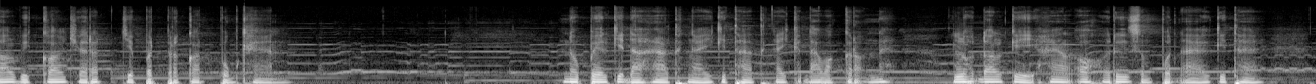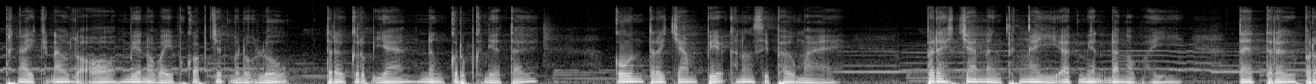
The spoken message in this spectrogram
ដល់វិកលចរិតជាពិតប្រកបពុំខាន នៅពេលគេដើរហាលថ្ងៃគេថាថ្ងៃក្តៅអាក្រក់ណាស់លុះដល់គេហាលអស់ឬសម្ពុតអាវគេថាថ្ងៃក្តៅល្អមានអ្វីផ្គប់ចិត្តមនុស្សលោក ត្រូវគ្រប់យ៉ាងនិងគ្រប់គ្នាទៅ កូនត្រូវចាំពាក្យក្នុងសិភៅម៉ែព្រះច័ន្ទនឹងថ្ងៃឥតមានដឹងអ្វីតែត្រូវប្រ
